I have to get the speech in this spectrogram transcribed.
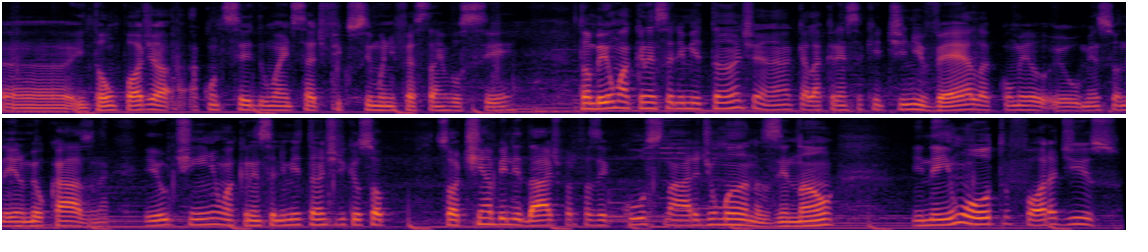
Uh, então pode acontecer do mindset fixo se manifestar em você também uma crença limitante, né? aquela crença que te nivela, como eu, eu mencionei no meu caso. Né? Eu tinha uma crença limitante de que eu só, só tinha habilidade para fazer curso na área de humanas e não e nenhum outro fora disso.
